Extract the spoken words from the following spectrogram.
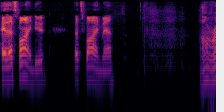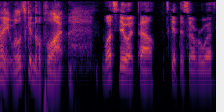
hey, that's fine, dude. That's fine, man. All right. Well, let's get into the plot. Let's do it, pal. Let's get this over with.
